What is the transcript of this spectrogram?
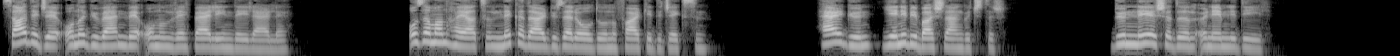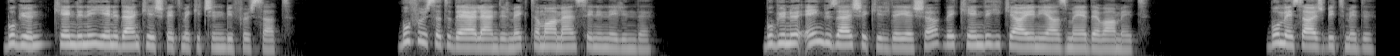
Sadece ona güven ve onun rehberliğinde ilerle. O zaman hayatın ne kadar güzel olduğunu fark edeceksin. Her gün, yeni bir başlangıçtır. Dün ne yaşadığın önemli değil. Bugün, kendini yeniden keşfetmek için bir fırsat. Bu fırsatı değerlendirmek tamamen senin elinde. Bugünü en güzel şekilde yaşa ve kendi hikayeni yazmaya devam et. Bu mesaj bitmedi.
